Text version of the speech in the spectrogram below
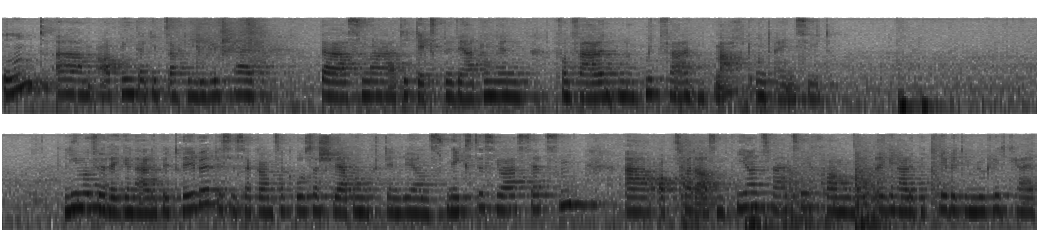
Und ähm, ab Winter gibt es auch die Möglichkeit, dass man die Textbewertungen von Fahrenden und Mitfahrenden macht und einsieht. Limo für regionale Betriebe, das ist ein ganz großer Schwerpunkt, den wir uns nächstes Jahr setzen. Äh, ab 2024 haben regionale Betriebe die Möglichkeit,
